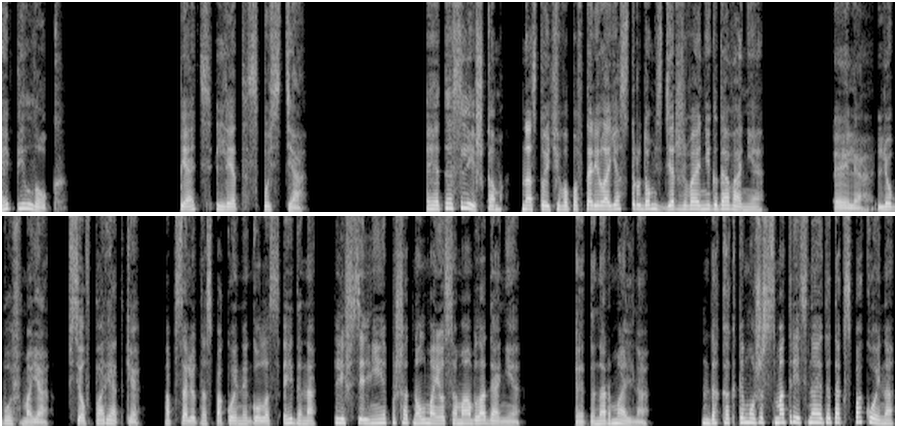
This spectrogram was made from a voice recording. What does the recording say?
Эпилог. Пять лет спустя. «Это слишком», — настойчиво повторила я, с трудом сдерживая негодование. «Эля, любовь моя, все в порядке», — абсолютно спокойный голос Эйдена лишь сильнее пошатнул мое самообладание. «Это нормально». «Да как ты можешь смотреть на это так спокойно?»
